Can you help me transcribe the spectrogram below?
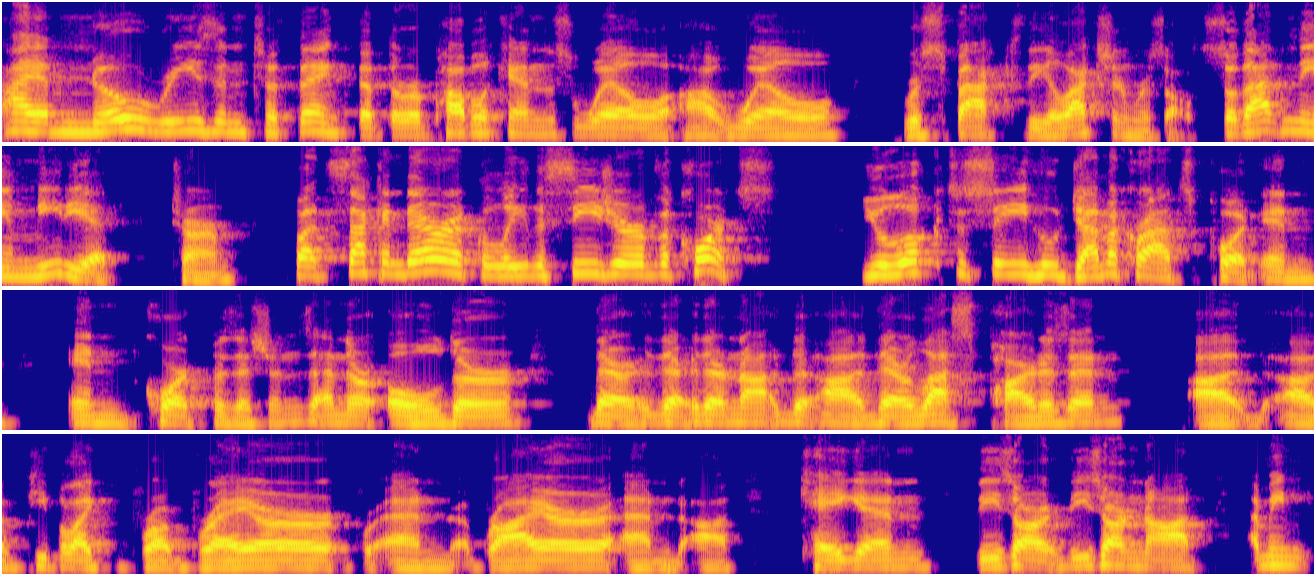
I have no reason to think that the Republicans will uh, will respect the election results. So that in the immediate term, but secondarily, the seizure of the courts. You look to see who Democrats put in in court positions, and they're older. They're they're they're not uh, they're less partisan. Uh, uh, people like Breyer and Breyer and uh, Kagan. These are these are not. I mean,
